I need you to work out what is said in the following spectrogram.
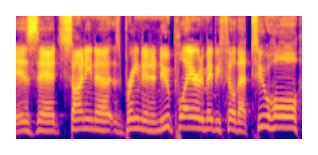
Is it signing a is bringing in a new player to maybe fill that two hole?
